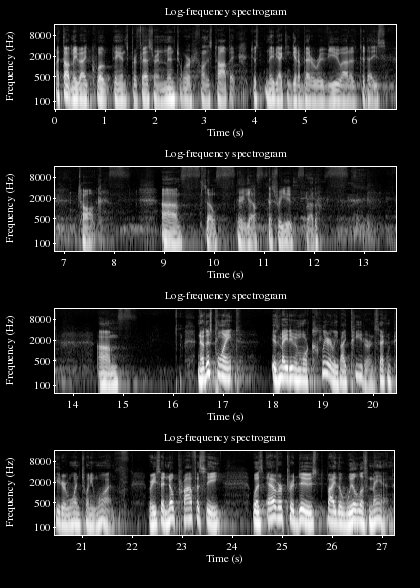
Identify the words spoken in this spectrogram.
I thought maybe I'd quote Dan's professor and mentor on this topic. Just maybe I can get a better review out of today's talk. Um, so there you go. That's for you, brother. Um, now, this point is made even more clearly by Peter in 2 Peter 1:21, where he said, "No prophecy was ever produced by the will of man,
